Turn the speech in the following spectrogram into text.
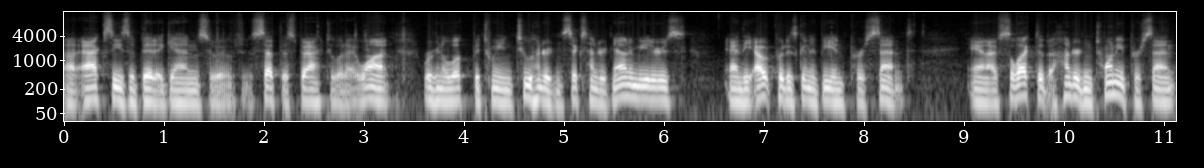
uh, axes a bit again, so set this back to what I want, we're going to look between 200 and 600 nanometers, and the output is going to be in percent. And I've selected 120%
